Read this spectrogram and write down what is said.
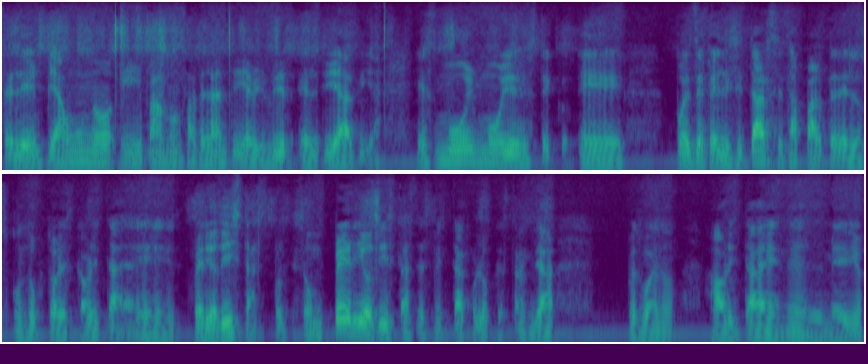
se limpia uno y vamos adelante y a vivir el día a día. Es muy, muy, este, pues de felicitarse esa parte de los conductores que ahorita, eh, periodistas, porque son periodistas de espectáculo que están ya, pues bueno, ahorita en el medio.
